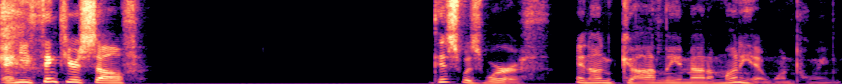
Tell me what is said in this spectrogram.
and you think to yourself this was worth an ungodly amount of money at one point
